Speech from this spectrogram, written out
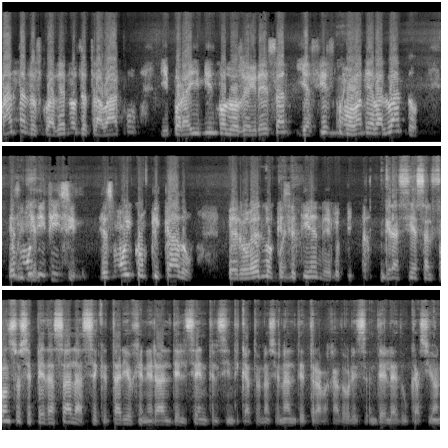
mandan los cuadernos de trabajo y por ahí mismo los regresan y así es como van evaluando. Es muy, difícil, es muy complicado, pero es lo que se tiene, Lupita. Gracias, Alfonso Cepeda Salas, secretario general del CENTE, el Sindicato Nacional de Trabajadores de la Educación.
